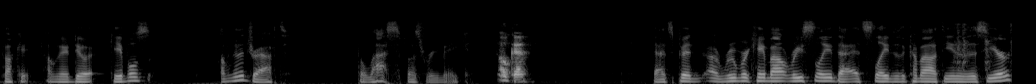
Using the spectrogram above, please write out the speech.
Fuck it, I'm gonna do it. Gables, I'm gonna draft the Last of Us remake. okay. That's been a rumor came out recently that it's slated to come out at the end of this year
